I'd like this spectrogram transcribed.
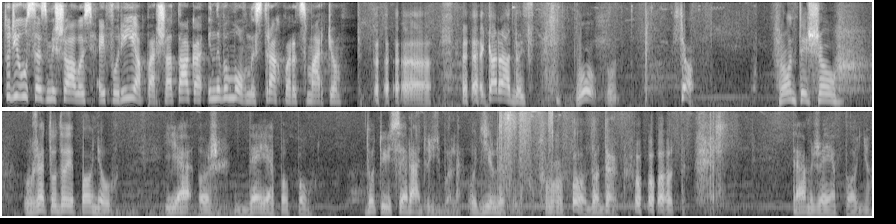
Тоді усе змішалось: ейфорія, перша атака і невимовний страх перед смертю. Яка радость. Во, во. Все. Фронт йшов, вже туди поняв. Я аж де я попав. До тої все радость була. Оділи, до дек. Там вже я поняв.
